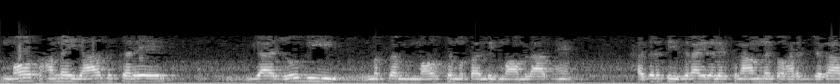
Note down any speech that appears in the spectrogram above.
موت ہمیں یاد کرے یا جو بھی مطلب موت سے متعلق معاملات ہیں۔ حضرت اسرائیل علیہ السلام نے تو ہر جگہ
